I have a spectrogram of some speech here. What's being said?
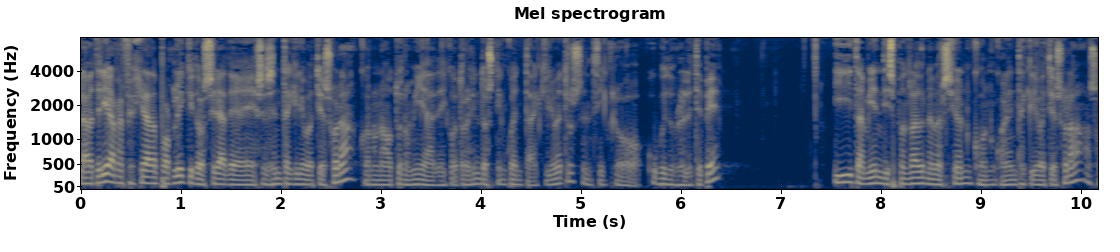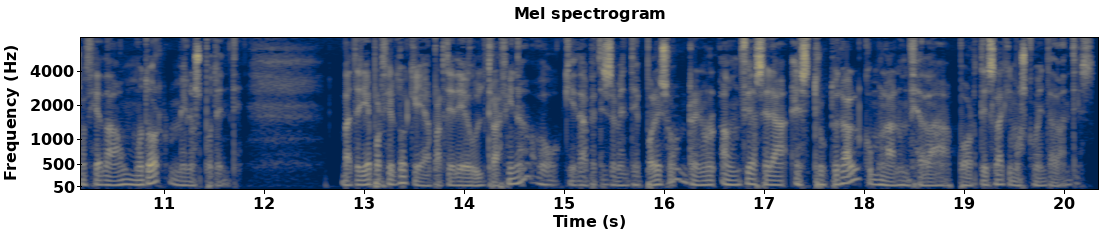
La batería refrigerada por líquido será de 60 kWh con una autonomía de 450 km en ciclo WLTP y también dispondrá de una versión con 40 kWh asociada a un motor menos potente. Batería, por cierto, que aparte de ultra fina, o quizá precisamente por eso, Renault anuncia será estructural como la anunciada por Tesla que hemos comentado antes.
